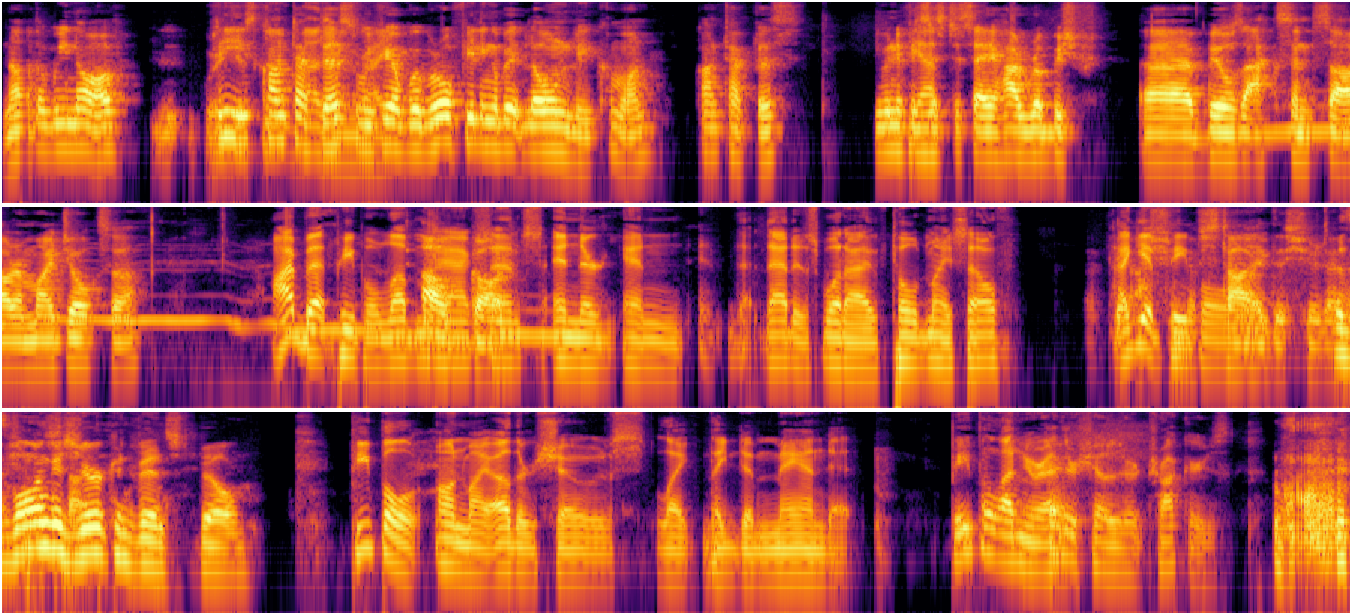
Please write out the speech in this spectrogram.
not that we know of. We're please contact us. Right. We feel we're all feeling a bit lonely. Come on, contact us. Even if it's just to say how rubbish uh, Bill's accents are and my jokes are. I bet people love my oh, accents, God. and they're and th- that is what I've told myself. I, I get people like, this shit. As long as you're convinced, Bill. People on my other shows like they demand it. People on your other shows are truckers. I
